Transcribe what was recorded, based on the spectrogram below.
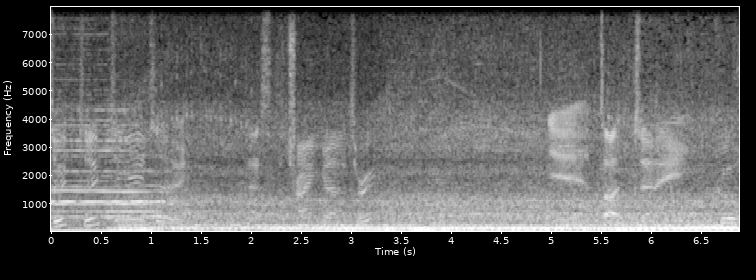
toot toot toot toot. That's the train going through. Yeah, tight turning. Cool.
